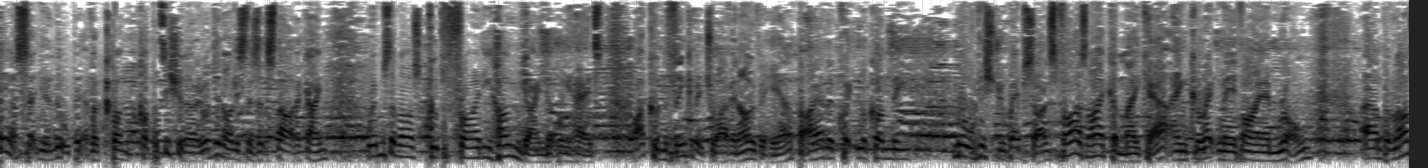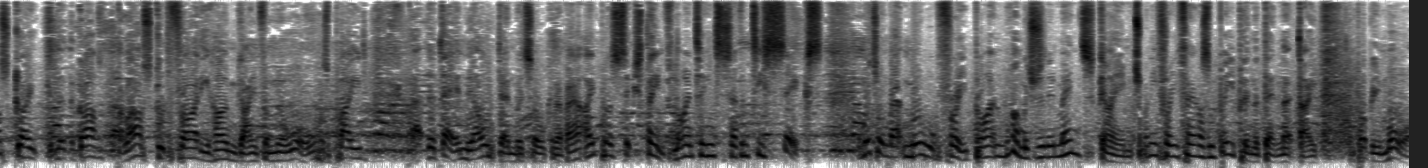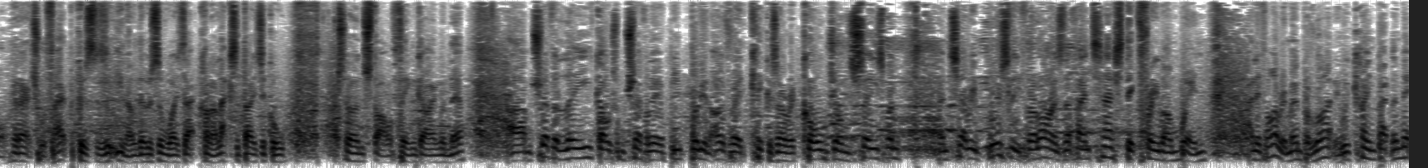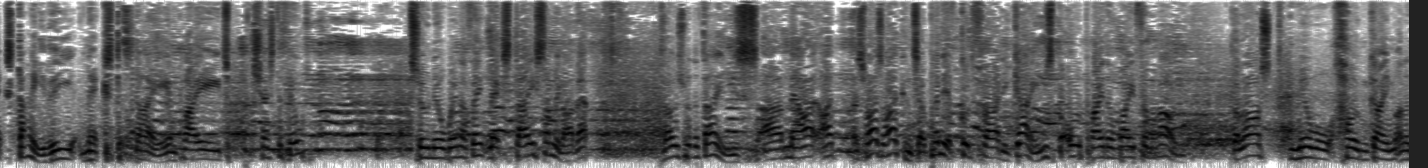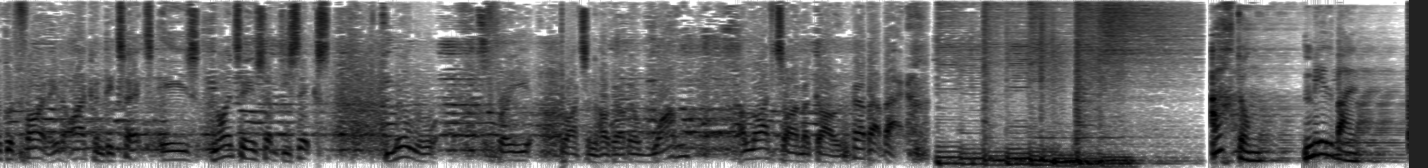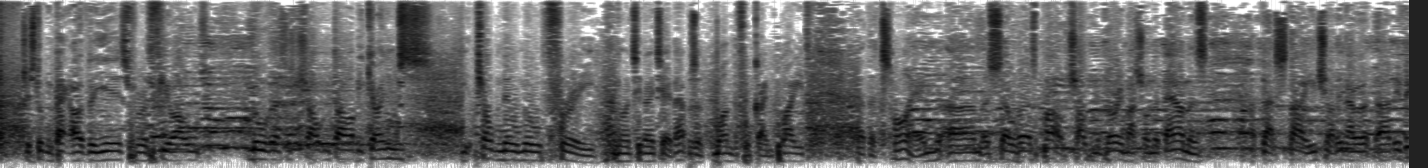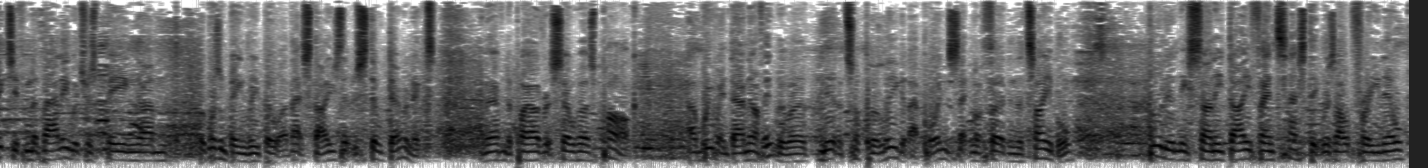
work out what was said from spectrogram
I think I set you a little bit of a con- competition earlier, didn't I, listeners, at the start of the game? When was the last Good Friday home game that we had? I couldn't think of it driving over here, but I had a quick look on the Mill History website. As far as I can make out, and correct me if I am wrong, um, the last great, the, the, the last Good Friday home game for Millwall was played at the Den, the old Den we're talking about, April 16th, 1976. And we're talking about Millwall 3, Brighton 1, which was an immense game. 23,000 people in the Den that day, and probably more in actual fact, because you know there was always that kind of lackadaisical turnstile thing going on there. Um, Trevor Lee, goals from Trevor Lee, a brilliant overhead kick as I recall. John Seasman and Terry Brisley for the Lions, a fantastic 3-1 win. And if I remember rightly, we came back the next day, the next day, and played Chesterfield. 2-0 win, I think, next day, something like that. Those were the days. Um, now, I, I, as far as I can tell, plenty of Good Friday games, but all played away from home. The last Millwall home game on a Good Friday that I can detect is 1976, Millwall 3, Brighton Hove Albion 1, a lifetime ago. How about that? Achtung, Mehlball. Just looking back over the years for a few old Mill versus Charlton Derby games. Charlton nil Mill 3, 1988. That was a wonderful game played at the time um, at Selhurst Park. Charlton were very much on the downers at that stage. I think they were uh, evicted from the Valley, which was being, um, it wasn't being rebuilt at that stage. That was still derelict, and they're having to play over at Selhurst Park. And we went down there. I think we were near the top of the league at that point, second or third in the table. Brilliantly sunny day, fantastic result, 3 0.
